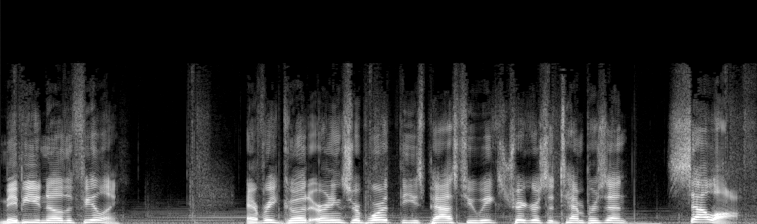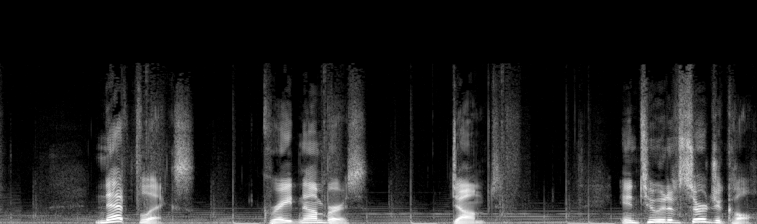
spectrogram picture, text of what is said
Maybe you know the feeling. Every good earnings report these past few weeks triggers a 10% sell off. Netflix, great numbers, dumped. Intuitive Surgical,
